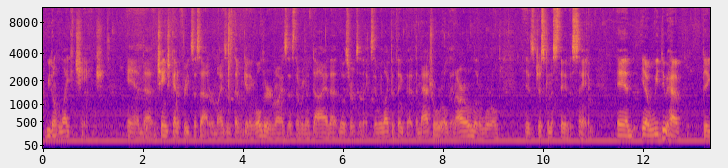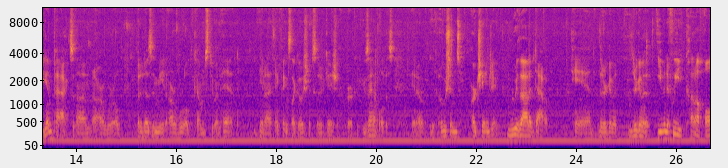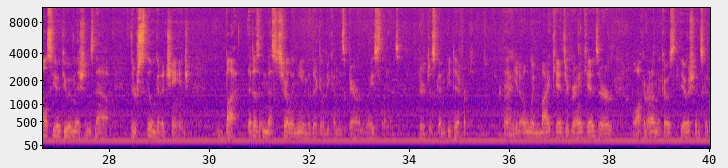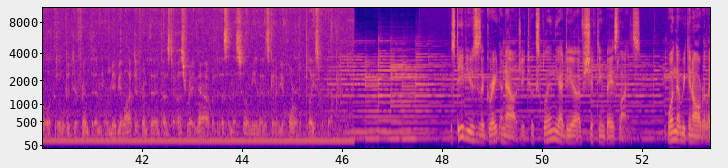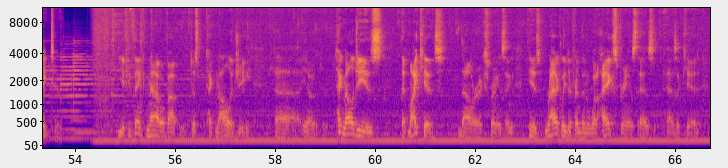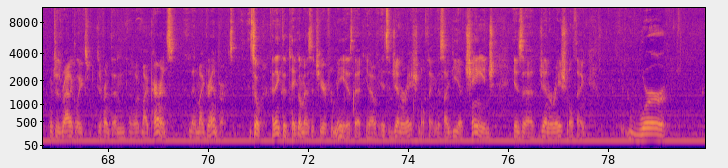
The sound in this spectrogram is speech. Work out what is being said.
we don't like change, and uh, change kind of freaks us out. It reminds us that we're getting older. It reminds us that we're going to die. That those sorts of things, and we like to think that the natural world in our own little world is just going to stay the same. And you know, we do have big impacts on our world, but it doesn't mean our world comes to an end. You know, I think things like ocean acidification are a perfect example of this. You know, oceans are changing without a doubt, and they're gonna they're gonna even if we cut off all CO two emissions now, they're still gonna change. But that doesn't necessarily mean that they're going to become these barren wastelands. They're just going to be different. And you know, when my kids or grandkids are walking around the coast of the ocean, it's going to look a little bit different than, or maybe a lot different than it does to us right now. But it doesn't necessarily mean that it's going to be a horrible place for them. Steve uses a great analogy to explain the idea of shifting baselines, one that we can all relate to. if you think now about just technology, uh, you know, technology is that my kids now are experiencing is radically different than what I experienced as as a kid, which is radically different than what my parents and then my grandparents. So I think the take-home message here for me is that you know it's a generational thing. This idea of change is a generational thing. We're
